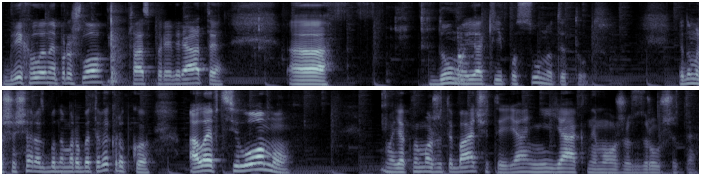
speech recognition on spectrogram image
Дві хвилини пройшло, час перевіряти. Е, думаю, як її посунути тут. Я думаю, що ще раз будемо робити викрутку. Але в цілому, ну, як ви можете бачити, я ніяк не можу зрушити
